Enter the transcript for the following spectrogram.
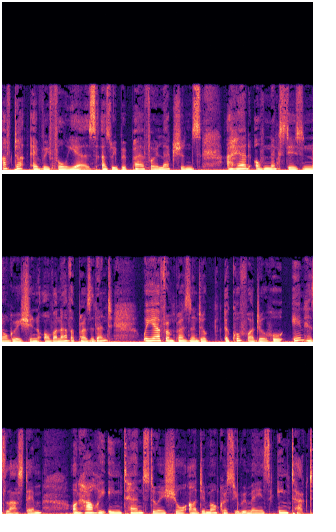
after every four years. As we prepare for elections ahead of next year's inauguration of another president, we hear from President Akufo-Addo, who, in his last term, on how he intends to ensure our democracy remains intact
